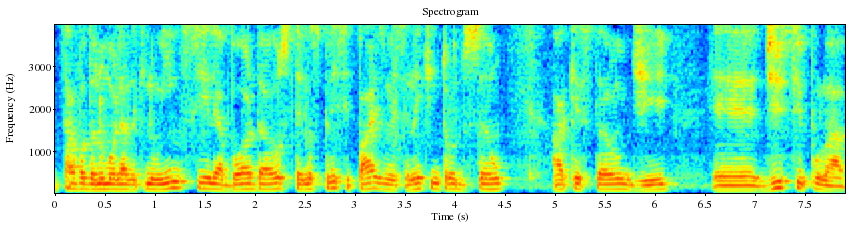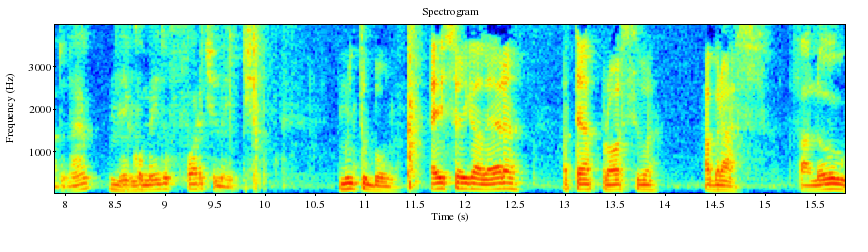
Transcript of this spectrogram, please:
Estava dando uma olhada aqui no índice, ele aborda os temas principais, uma excelente introdução à questão de eh, discipulado, né? Recomendo fortemente. Muito bom. É isso aí, galera. Até a próxima. Abraço. Falou!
